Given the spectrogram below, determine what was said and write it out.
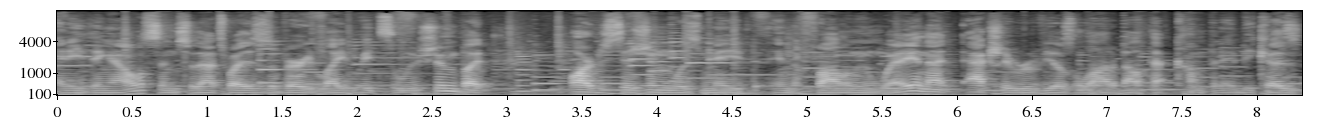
anything else. And so that's why this is a very lightweight solution. But our decision was made in the following way. And that actually reveals a lot about that company because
